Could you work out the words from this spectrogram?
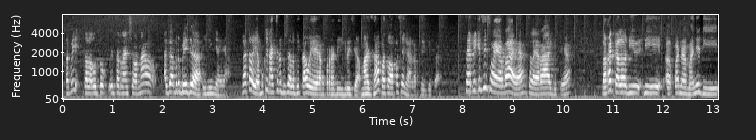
Tapi kalau untuk internasional agak berbeda ininya ya. Nggak tahu ya, mungkin Acil bisa lebih tahu ya yang pernah di Inggris ya. Mazhab atau apa saya nggak ngerti juga. Saya pikir sih selera ya, selera gitu ya. Bahkan kalau di, di apa namanya di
